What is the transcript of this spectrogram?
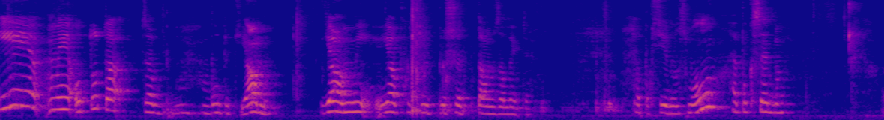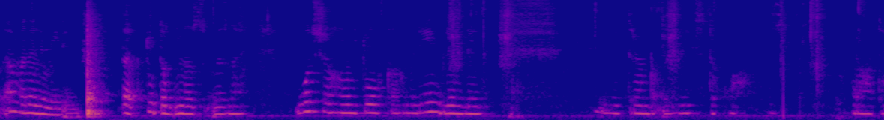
І ми отут це будуть ями. Я, вмі- я б хотів би ще там залити епоксидну смолу, епоксидну. Але в мене не вийде нічого. Так, тут у нас, не знаю, ще грунтовка. Блін, блін, блін. Її треба звідси таку брати.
